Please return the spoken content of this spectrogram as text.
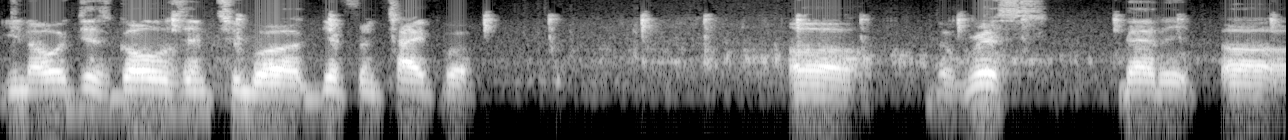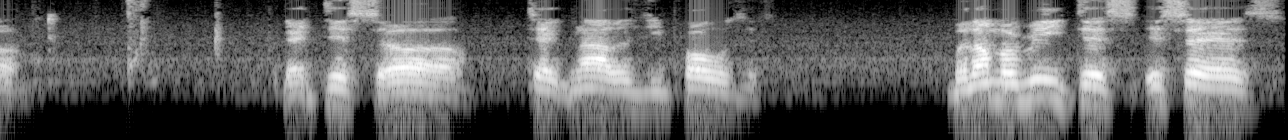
you know, it just goes into a different type of uh, the risk that it uh, that this uh, technology poses. But I'm gonna read this. It says,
